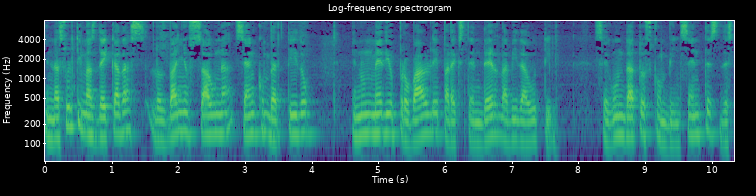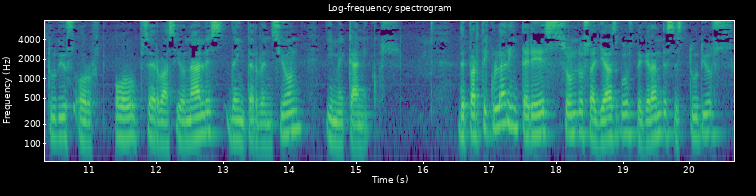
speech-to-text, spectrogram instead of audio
En las últimas décadas, los baños sauna se han convertido en un medio probable para extender la vida útil, según datos convincentes de estudios observacionales de intervención y mecánicos. De particular interés son los hallazgos de grandes estudios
